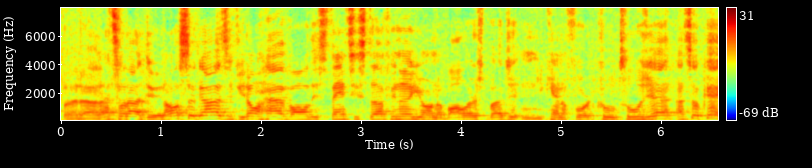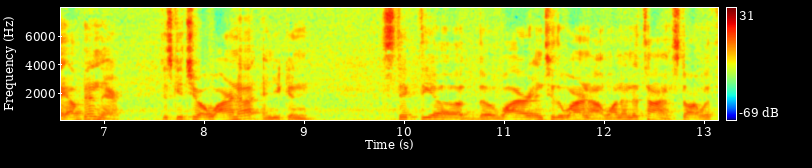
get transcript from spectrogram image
But uh, that's what I do. And also guys, if you don't have all this fancy stuff, you know, you're on a baller's budget and you can't afford cool tools yet, that's okay, I've been there. Just get you a wire nut and you can stick the, uh, the wire into the wire nut one at a time. Start with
